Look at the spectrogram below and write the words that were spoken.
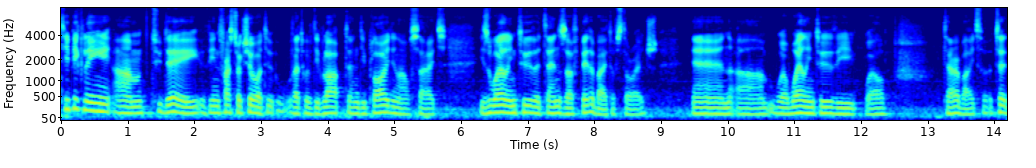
typically um, today, the infrastructure that we've developed and deployed in our sites is well into the tens of petabytes of storage. And um, we're well into the, well, terabytes, uh, te-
